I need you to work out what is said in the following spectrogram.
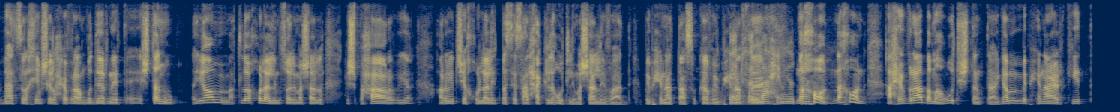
והצרכים של החברה המודרנית אה, השתנו. היום את לא יכולה למצוא למשל משפחה ערבית, ערבית שיכולה להתבסס על חקלאות למשל לבד, מבחינת תעסוקה ומבחינת... אין פלאחים יותר. נכון, נכון. החברה במהות השתנתה, גם מבחינה ערכית,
